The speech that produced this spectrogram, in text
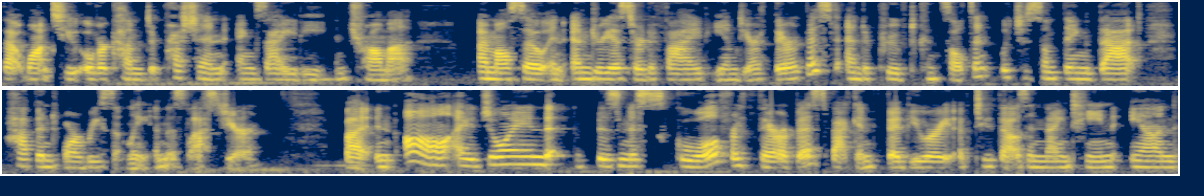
that want to overcome depression, anxiety, and trauma. I'm also an EMDRIA certified EMDR therapist and approved consultant, which is something that happened more recently in this last year. But in all, I joined business school for therapists back in February of 2019 and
